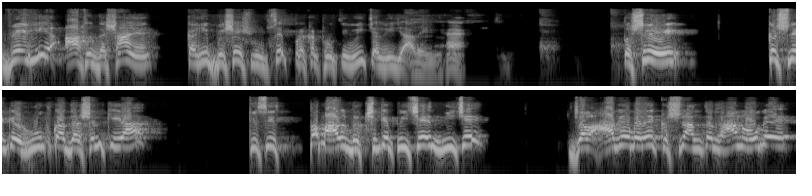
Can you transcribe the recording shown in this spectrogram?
वे ही आठ दशाएँ कहीं विशेष रूप से प्रकट होती हुई चली जा रही हैं। तो श्री कृष्ण के रूप का दर्शन किया, किसी तमाल वृक्ष के पीछे, नीचे, जब आगे बढ़े, कृष्ण अंतर्धान हो गए,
